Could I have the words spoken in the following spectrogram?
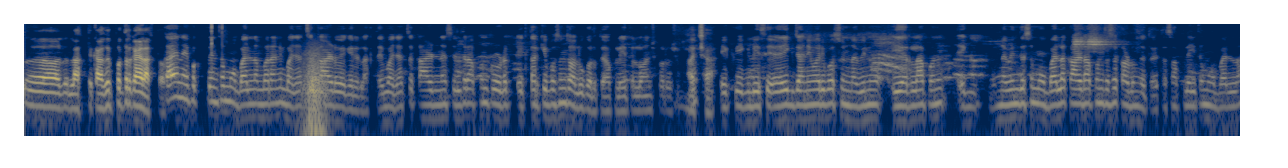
लागते? कागदपत्र काय लागतं? काय नाही फक्त त्यांचा मोबाईल नंबर आणि बजाजचं कार्ड वगैरे लागतंय. बजाजचं कार्ड नसेल तर आपण प्रोडक्ट एक तारखेपासून चालू करतोय आपल्या इथं लॉन्च करू शकतो. अच्छा. एक एक डिसे एक जानेवारी पासून नवीन इयरला आपण एक नवीन जसं मोबाईलला कार्ड आपण जसं काढून देतोय. तसं आपल्या इथं मोबाईलला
